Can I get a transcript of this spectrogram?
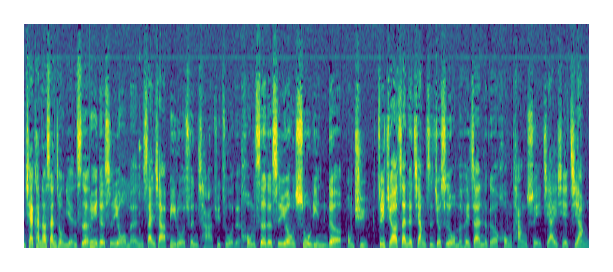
你现在看到三种颜色，绿的是用我们三峡碧螺春茶去做的，红色的是用树林的红曲。最主要沾的酱汁就是我们会沾那个红糖水，加一些姜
